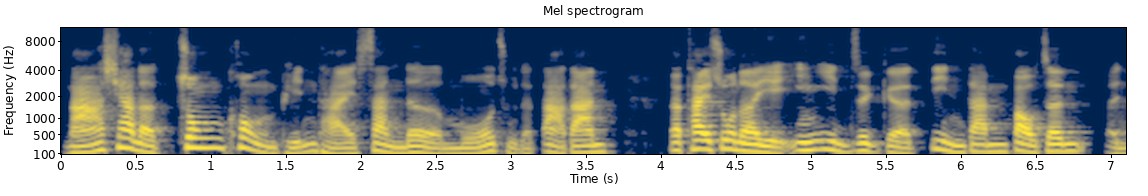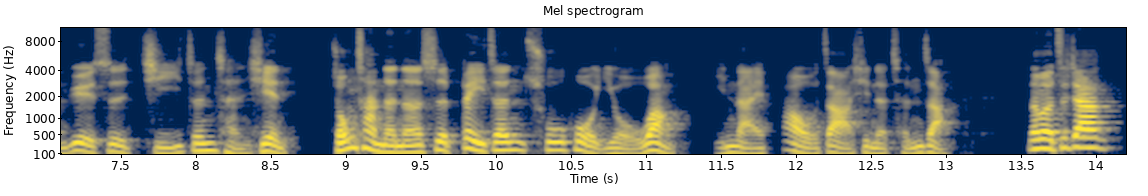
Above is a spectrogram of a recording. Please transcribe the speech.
拿下了中控平台散热模组的大单。那泰硕呢，也因应这个订单暴增，本月是急增产线，总产能呢是倍增，出货有望迎来爆炸性的成长。那么这家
